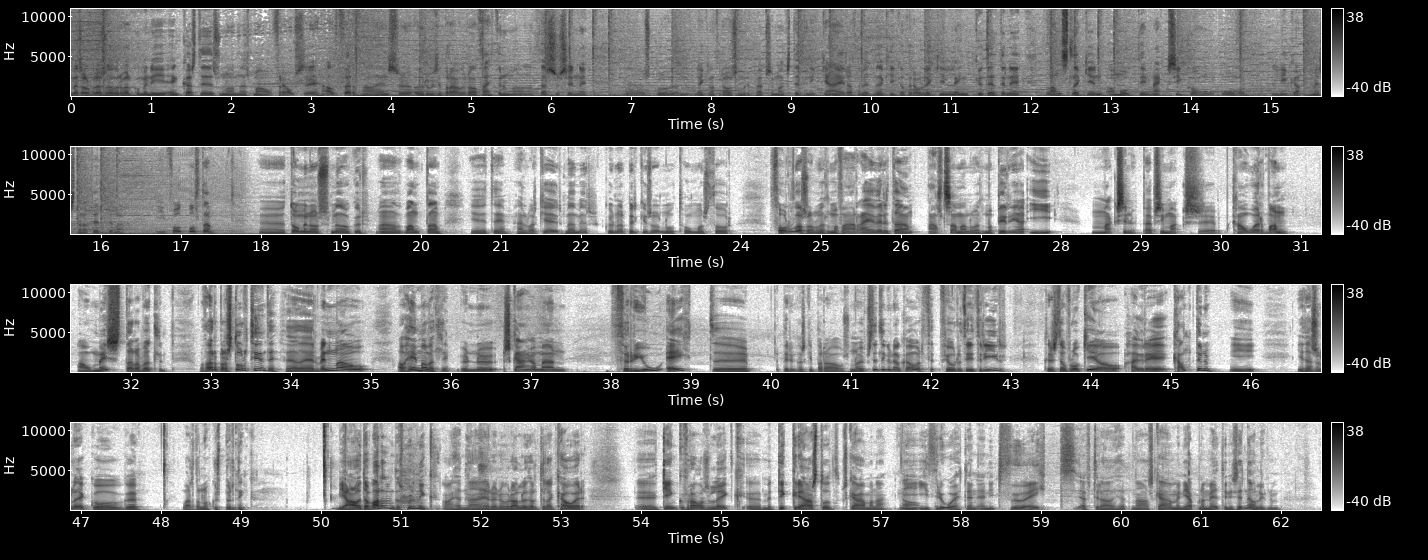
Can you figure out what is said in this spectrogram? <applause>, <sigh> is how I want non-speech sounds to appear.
Komið sálblöðslega að vera velkomin í engkastið svona með smá frjálsri aðferð það er eins öðruvísi bragur á þættinum að þessu sinni. Uh, skoðum leikina þrjá sem voru í Pepsi Max-deltin í gær að það veitin að kíka þrjáleiki í lengjudeltinni landsleikin á móti Mexiko og líka mestaradeltina í fótbolta. Uh, Dominos með okkur að vanda. Ég heiti Helvar Geir með mér Gunnar Birgisson og Tómas Þór Þórðarsson við ætlum að fara yfir þetta allt saman og við ætlum að byrja í Maxinu, Pepsi Max K.R. vann á meistara völlum og það eru bara stór tíðindi þegar það er vinna á, á heimavölli unnu Skagamenn 3-1 uh, byrjum kannski bara á svona uppstillingunni á K.R. 4-3-3 Kristján Flóki á hægri kantinum í, í þessum legg og uh, var þetta nokkuð spurning? Já, þetta var þetta spurning og hérna er raun og veru alveg þar til að K.R. Uh, gengur frá þessu leik uh, með diggri aðstóð skagamanna í, í 3-1 en, en í 2-1 eftir að hérna, skagamenn jafna metin í setniháleiknum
